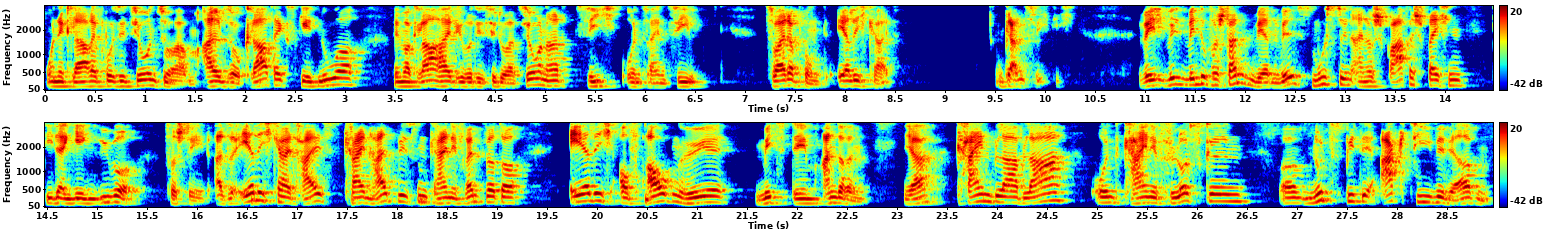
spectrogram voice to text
und eine klare Position zu haben. Also Klartext geht nur, wenn man Klarheit über die Situation hat, sich und sein Ziel. Zweiter Punkt, Ehrlichkeit. Ganz wichtig. Wenn du verstanden werden willst, musst du in einer Sprache sprechen, die dein Gegenüber versteht. Also Ehrlichkeit heißt kein Halbwissen, keine Fremdwörter, ehrlich auf Augenhöhe mit dem anderen. Ja, kein Blabla und keine Floskeln. Äh, nutzt bitte aktive Verben.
